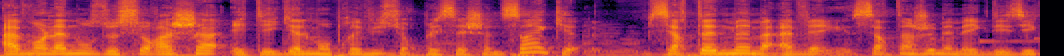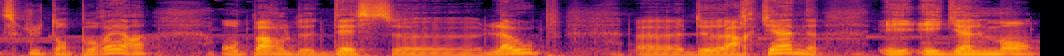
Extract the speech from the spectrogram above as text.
avant l'annonce de ce rachat, étaient également prévus sur PlayStation 5. Certaines certains jeux même avec des exclus temporaires. hein. On parle de Death euh, Loop, euh, de Arkane et également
